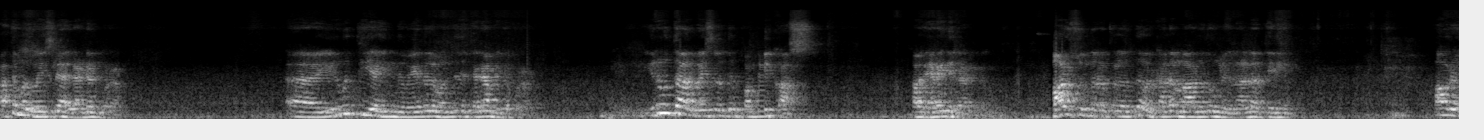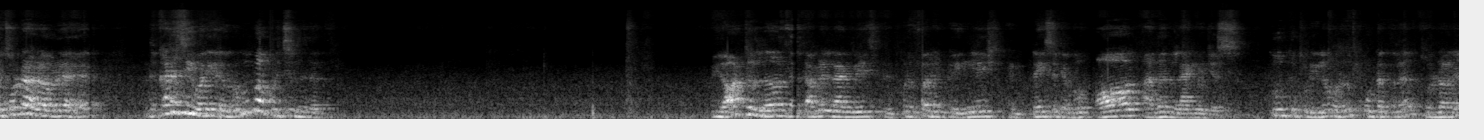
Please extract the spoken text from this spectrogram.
பத்தொன்பது வயசில் லண்டன் போகிறார் இருபத்தி ஐந்து வயதில் வந்து தென்னாப்பிரிக்கா போகிறார் இருபத்தாறு வயசுல வந்து பப்ளிக் காஸ் அவர் இறங்கிடுறாரு பால் சுந்தரத்துலேருந்து அவர் கதை மாறுறது உங்களுக்கு நல்லா தெரியும். அவர் சொல்றாரு அவரு இந்த கடைசி வரி எனக்கு ரொம்ப பிடிச்சிருந்தது. We ought to learn the Tamil language and prefer it to English and place it above all other languages. ஒரு கூட்டத்துல சொல்றாரு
